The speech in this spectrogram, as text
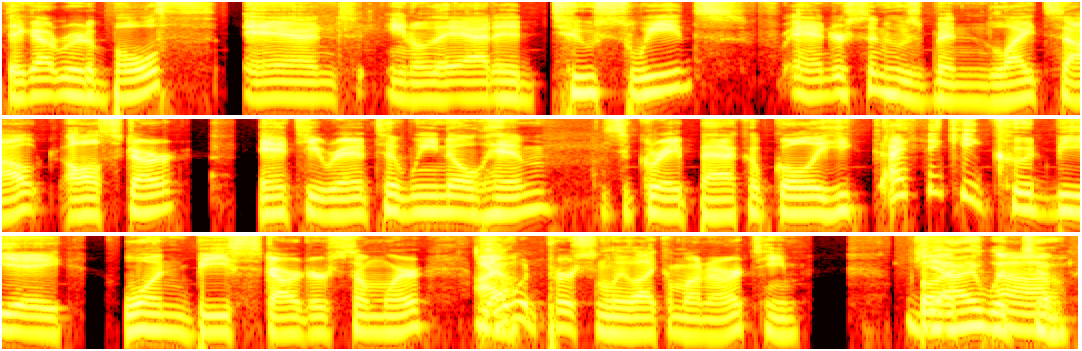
They got rid of both and you know they added two Swedes Andersen, who's been lights out, all star. Antti Raanta, we know him. He's a great backup goalie. He, I think he could be a one B starter somewhere. Yeah. I would personally like him on our team. But, yeah, I would um, too.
